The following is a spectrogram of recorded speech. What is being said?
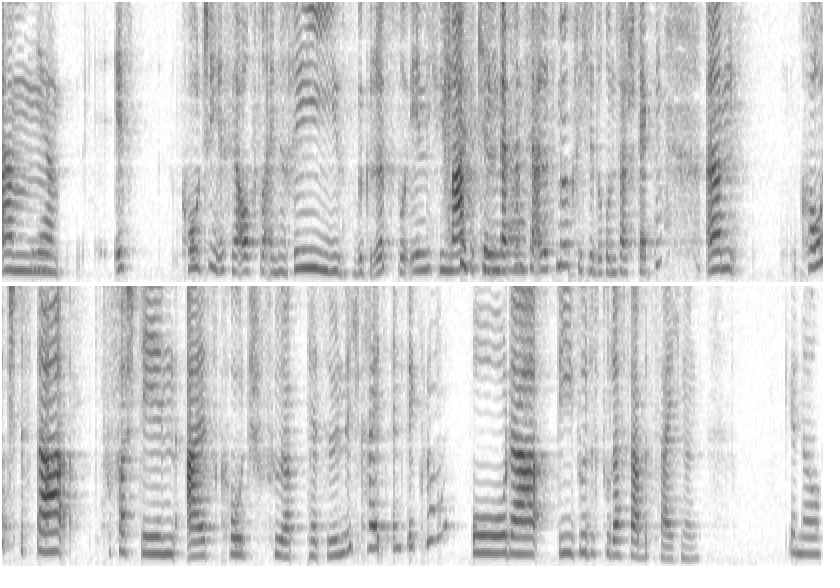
Ähm, ja. Ist Coaching ist ja auch so ein Riesenbegriff, so ähnlich wie Marketing, genau. da kannst du ja alles Mögliche drunter stecken. Ähm, Coach ist da zu verstehen als Coach für Persönlichkeitsentwicklung oder wie würdest du das da bezeichnen? Genau.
